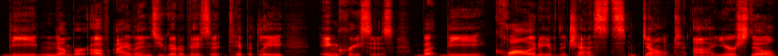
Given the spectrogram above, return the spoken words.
the number of islands you go to visit typically increases, but the quality of the chests don't. Uh, you're still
